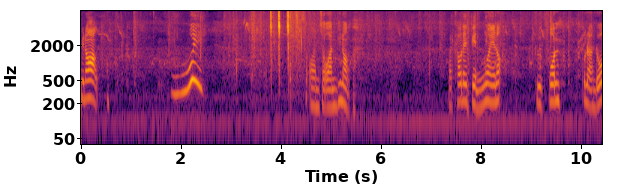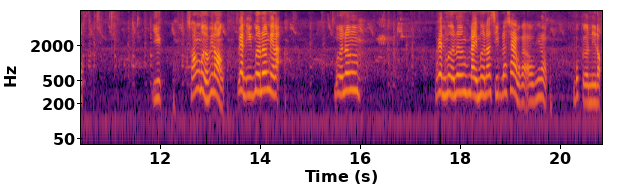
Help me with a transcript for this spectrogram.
พี่น้องอุ้ยสะออนสะออนพี่น้องบัดเขาได้เปลี่ยนหน่วยเนาะ ถือฝนคุณอะดก อีกสองมือพี่น้อง เว้นอีกมือนึงเนี่ยละมือนึงเว้นมือหนึงได้มือละสิบละเช้าก็เอาพี่น้องบ่เกินนี้ดอก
